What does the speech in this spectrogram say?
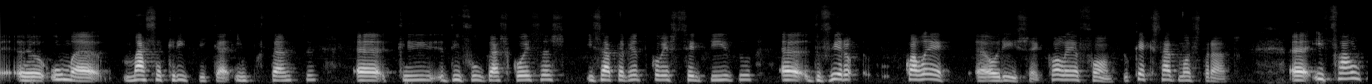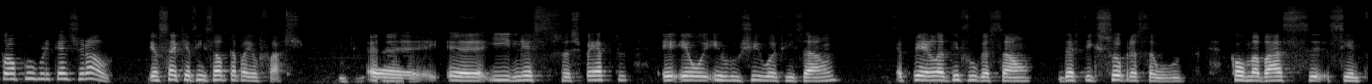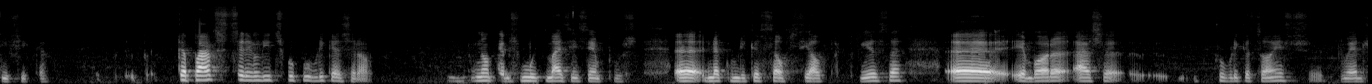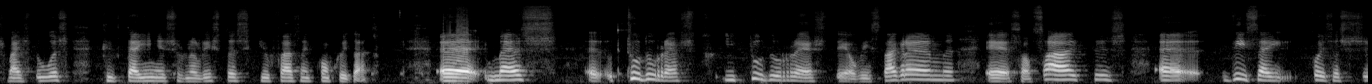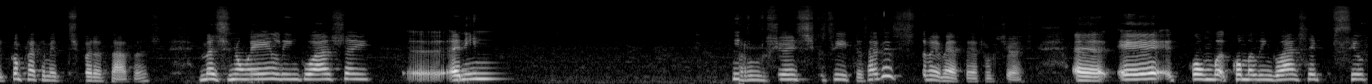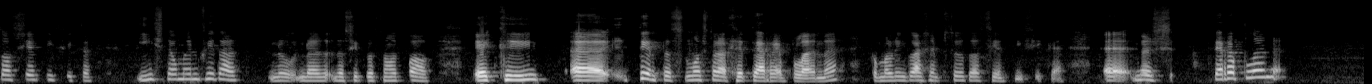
uma massa crítica importante que divulga as coisas exatamente com este sentido de ver qual é a origem, qual é a fonte, o que é que está demonstrado. e falo para o público em geral eu sei que a visão também o faz. Uhum. Uh, uh, e nesse aspecto eu elogio a visão pela divulgação de artigos sobre a saúde com uma base científica, capazes de serem lidos pelo público em geral. Não temos muito mais exemplos uh, na comunicação social portuguesa, embora haja publicações, pelo menos mais duas, que têm jornalistas que o fazem com cuidado. Uh, mas uh, tudo o resto, e tudo o resto é o Instagram, é, são sites, uh, dizem coisas completamente disparatadas, mas não é em linguagem uh, anime religiões esquisitas, às vezes também metem as religiões, uh, é com uma, com linguagem pseudocientífica. E isto é uma novidade no, na, na situação atual. É que Uh, Tenta-se demonstrar que a Terra é plana com uma linguagem pseudocientífica, uh, mas Terra plana,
